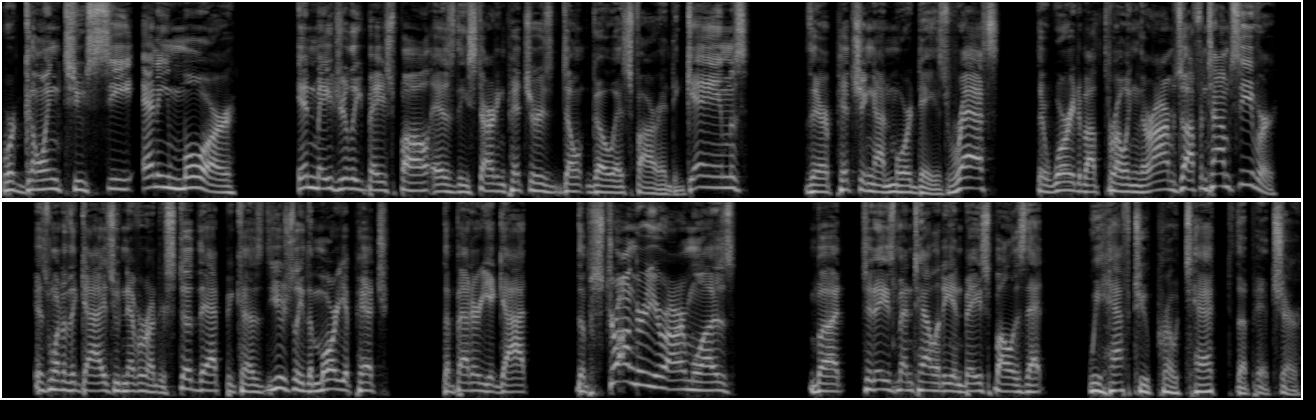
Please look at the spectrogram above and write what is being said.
we're going to see any more in Major League Baseball as the starting pitchers don't go as far into games. They're pitching on more days rest. They're worried about throwing their arms off. And Tom Seaver is one of the guys who never understood that because usually the more you pitch, the better you got, the stronger your arm was. But today's mentality in baseball is that we have to protect the pitcher,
